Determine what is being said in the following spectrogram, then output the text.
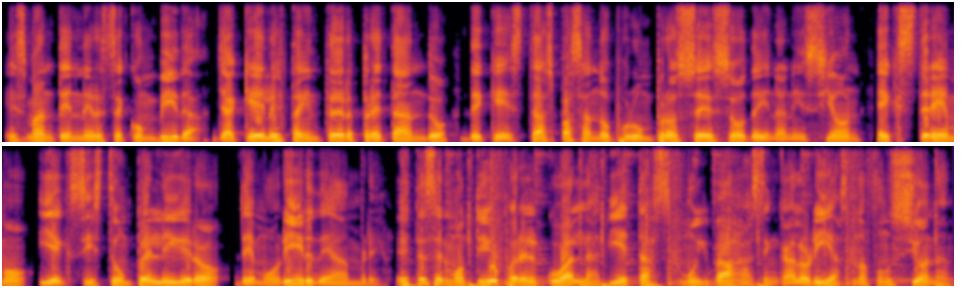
es mantenerse con vida, ya que él está interpretando de que estás pasando por un proceso de inanición extremo y existe un peligro de morir de hambre. Este es el motivo por el cual las dietas muy bajas en calorías no funcionan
